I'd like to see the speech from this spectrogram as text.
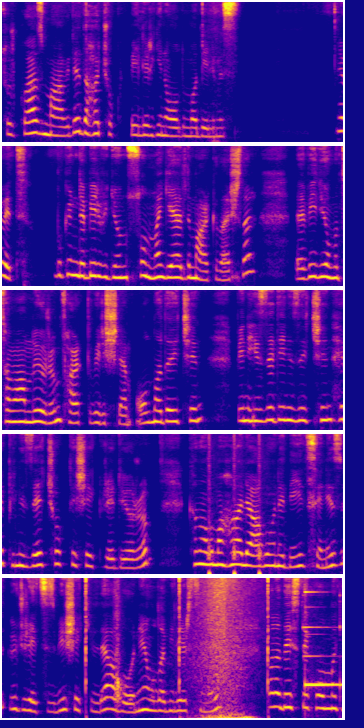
turkuaz mavi de daha çok belirgin oldu modelimiz. Evet, bugün de bir videonun sonuna geldim arkadaşlar. E, videomu tamamlıyorum farklı bir işlem olmadığı için. Beni izlediğiniz için hepinize çok teşekkür ediyorum. Kanalıma hala abone değilseniz ücretsiz bir şekilde abone olabilirsiniz. Bana destek olmak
